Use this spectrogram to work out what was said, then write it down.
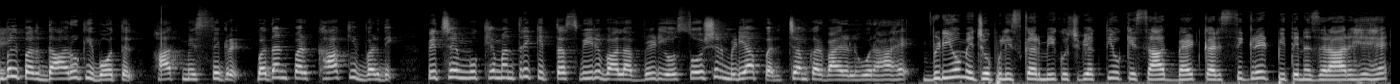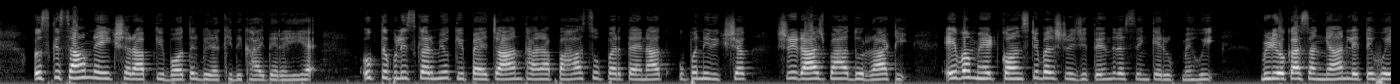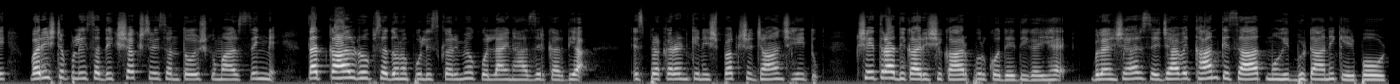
Table पर दारू की बोतल, हाथ में सिगरेट, बदन पर खाकी वर्दी, पीछे मुख्यमंत्री की तस्वीर वाला वीडियो सोशल मीडिया पर जमकर वायरल हो रहा है। वीडियो में जो पुलिसकर्मी कुछ व्यक्तियों के साथ बैठकर सिगरेट पीते नज़र आ रहे हैं, उसके सामने एक शराब की बोतल भी रखी दिखाई दे रही है। उक्त पुलिसकर्मियों की पहचान थाना पहासू पर तैनात उप निरीक्षक श्री राज बहादुर राठी एवं हेड कांस्टेबल श्री जितेंद्र सिंह के रूप में हुई। वीडियो का संज्ञान लेते हुए वरिष्ठ पुलिस अधीक्षक श्री संतोष कुमार सिंह ने तत्काल रूप से दोनों पुलिसकर्मियों को लाइन हाजिर कर दिया। इस प्रकरण की निष्पक्ष जाँच हेतु क्षेत्राधिकारी शिकारपुर को दे दी गई है। बुलंदशहर से जावेद खान के साथ मोहित भुटानी की रिपोर्ट।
